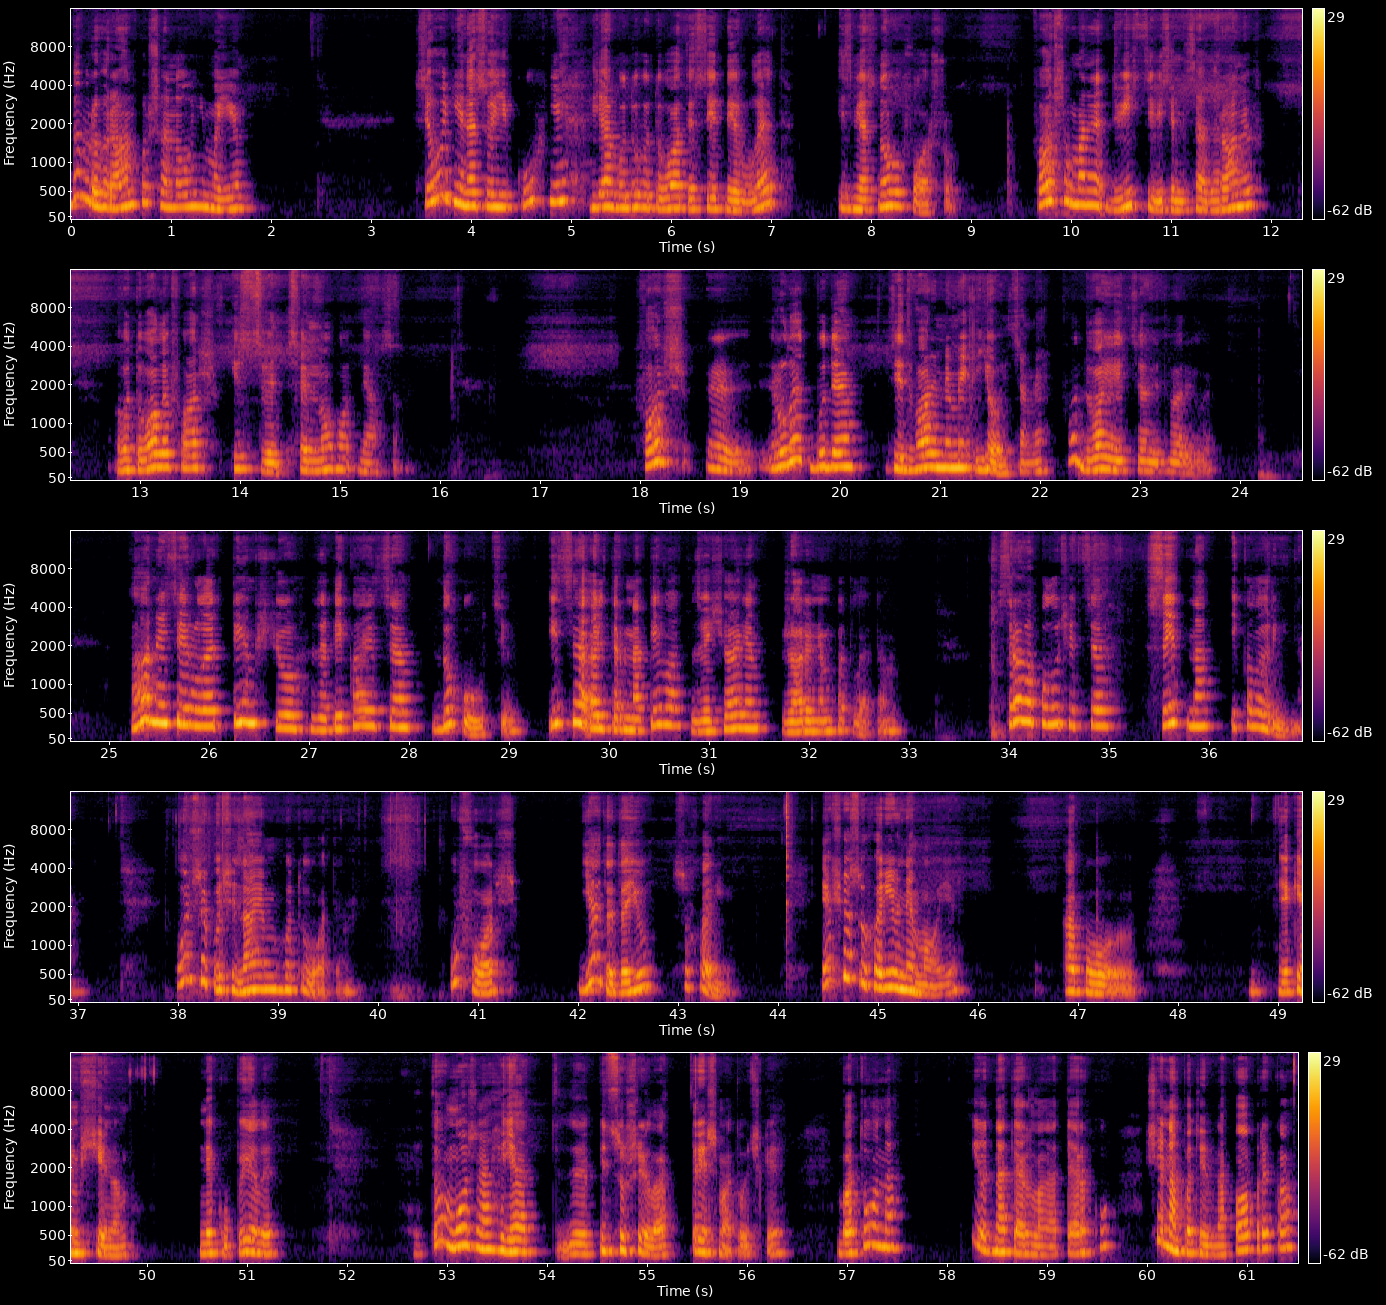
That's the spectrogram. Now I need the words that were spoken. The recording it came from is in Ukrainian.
Доброго ранку, шановні мої. Сьогодні на своїй кухні я буду готувати ситний рулет із м'ясного фаршу. Фарш у мене 280 грамів. Готували фарш із свиного м'яса. Фарш, е, рулет буде з відвареними яйцями. От два яйця відварили. Гарний цей рулет тим, що запікається в духовці. І це альтернатива звичайним жареним котлетам. Страва получиться ситна і калорійна. Отже, починаємо готувати. У фарш я додаю сухарі. Якщо сухарів немає, або яким чином не купили, то можна, я е, підсушила три шматочки батона і от натерла на терку. Ще нам потрібна паприка,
